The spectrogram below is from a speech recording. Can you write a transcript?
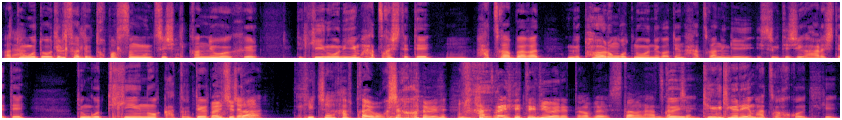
А тэнгууд улирал солигдох болсон үндсэн шалтгаан нь юу вэ гэхээр дэлхийн нөгөө нэг юм хазгаа штэ тий. Хазгаа байгаад ингээ тойронгууд нөгөө нэг одоо энэ хазгаа нь ингээ эсрэг тийшээ харна штэ тий. Тэнгууд дэлхийн нөгөө гадар дээр тусч да. Дэлхий чи хавтгай юм багш аахгүй. Хавтгай гэдэг нь юу яриад байгаа бэ? Стаман хавтгай. Үгүй тэнглэгээр юм хазгаа ахгүй дэлхий.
